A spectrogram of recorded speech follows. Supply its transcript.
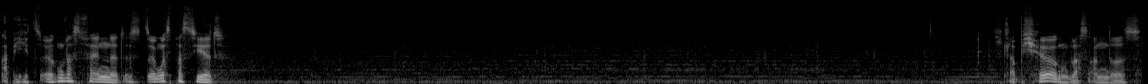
Habe ich jetzt irgendwas verändert? Ist jetzt irgendwas passiert? Ich glaube, ich höre irgendwas anderes.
